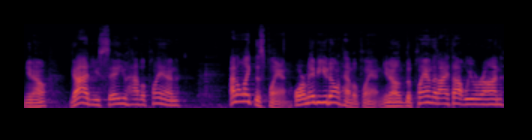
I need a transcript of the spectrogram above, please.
You know, God, you say you have a plan. I don't like this plan. Or maybe you don't have a plan. You know, the plan that I thought we were on,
